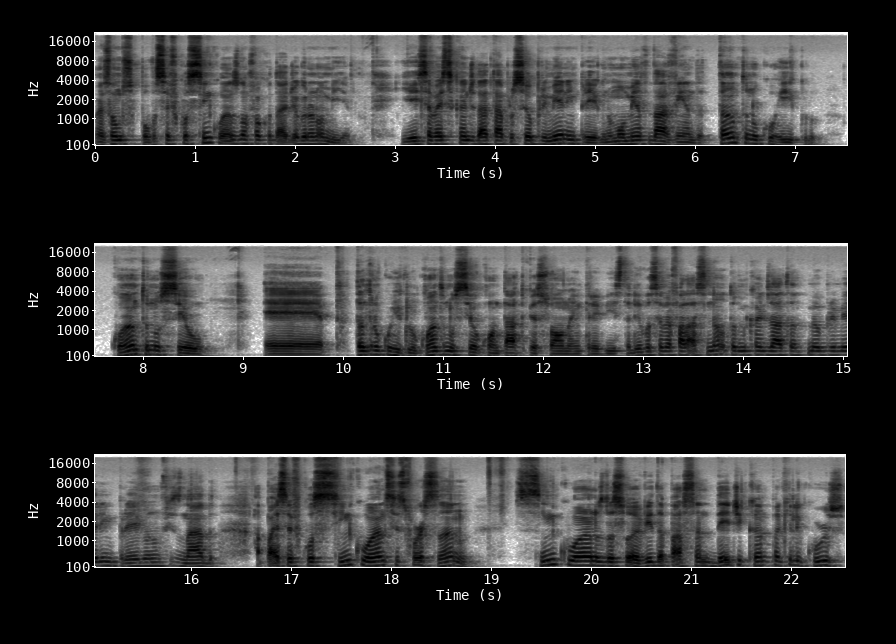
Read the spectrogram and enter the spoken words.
Mas vamos supor, você ficou cinco anos numa faculdade de agronomia e aí você vai se candidatar para o seu primeiro emprego. No momento da venda, tanto no currículo quanto no seu é, tanto no currículo quanto no seu contato pessoal na entrevista ali, você vai falar assim: não, estou me candidatando para o meu primeiro emprego, eu não fiz nada. Rapaz, você ficou cinco anos se esforçando cinco anos da sua vida passando, dedicando para aquele curso.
